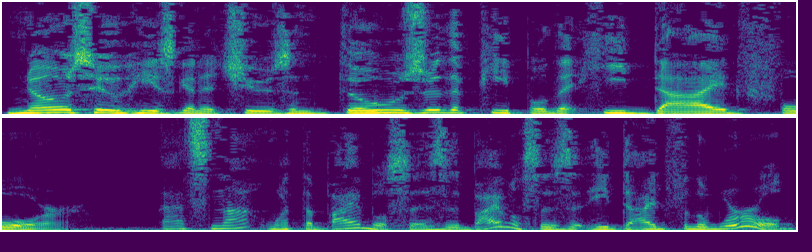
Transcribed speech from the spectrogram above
knows who He's gonna choose and those are the people that He died for. That's not what the Bible says. The Bible says that He died for the world.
